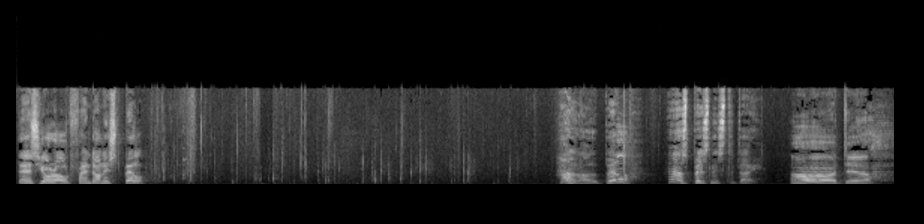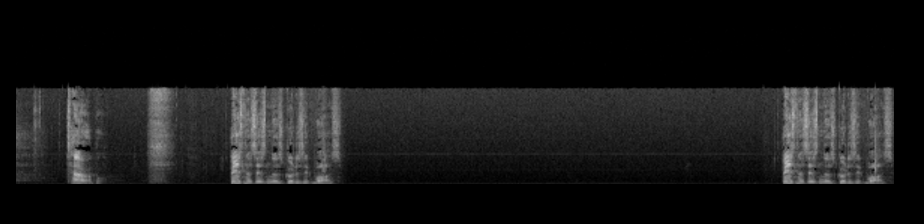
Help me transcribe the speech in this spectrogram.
There's your old friend Honest Bill. Hello, Bill. How's business today? Oh dear. Terrible. Business isn't as good as it was. Business isn't as good as it was.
